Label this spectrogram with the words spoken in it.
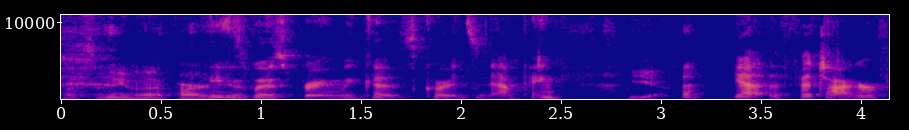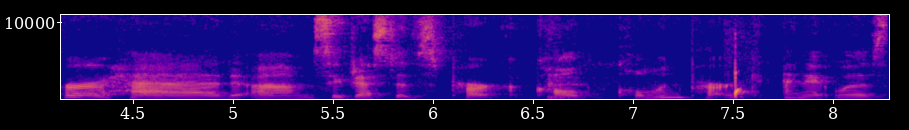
What's the name of that park? He's whispering because Chord's napping. Yeah. Yeah, the photographer had um, suggested this park called Coleman Park, and it was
